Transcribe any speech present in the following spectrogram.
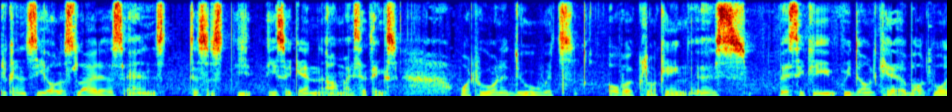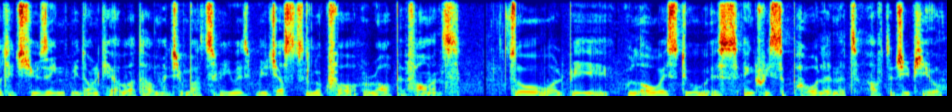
You can see all the sliders, and this is the, these again are my settings. What we want to do with overclocking is basically we don't care about voltage using, we don't care about how much watts we use, we just look for raw performance. So what we will always do is increase the power limit of the GPU.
